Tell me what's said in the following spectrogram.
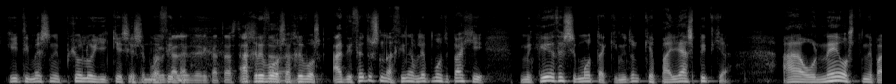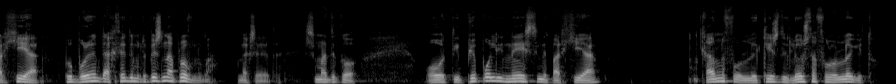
Εκεί οι τιμές είναι πιο λογικές σε στην πολύ καλύτερη κατάσταση. Ακριβώς, ακριβώς. Αντιθέτως, στην Αθήνα βλέπουμε ότι υπάρχει μικρή διαθεσιμότητα κινήτων και παλιά σπίτια. Άρα, ο νέος στην επαρχία που μπορεί να ενταχθεί αντιμετωπίζει ένα πρόβλημα. Να ξέρετε. Σημαντικό. Ότι πιο πολλοί νέοι στην επαρχία κάνουν φορολογικές δηλώσεις στα φορολόγητο.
